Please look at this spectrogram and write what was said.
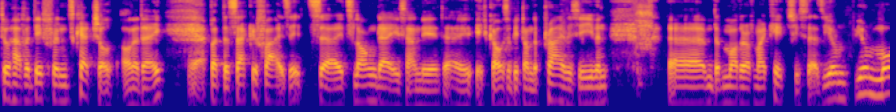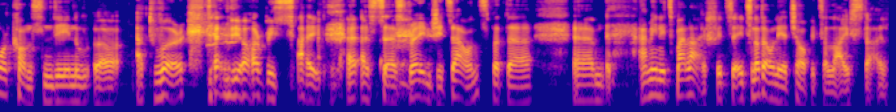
to have a different schedule on a day. Yeah. But the sacrifice, it's uh, it's long days, and it uh, it goes a bit on the privacy. Even um, the mother of my kid, she says, "You're you're more constant in." Uh, at work than you are beside, as uh, strange it sounds, but uh, um, I mean it's my life. It's it's not only a job; it's a lifestyle.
